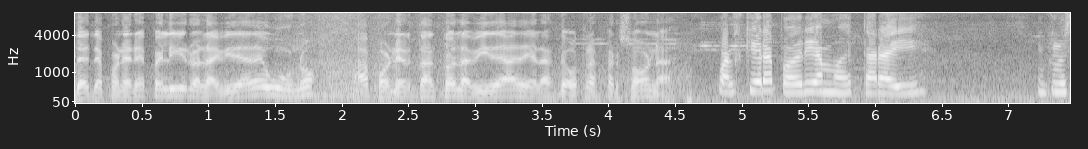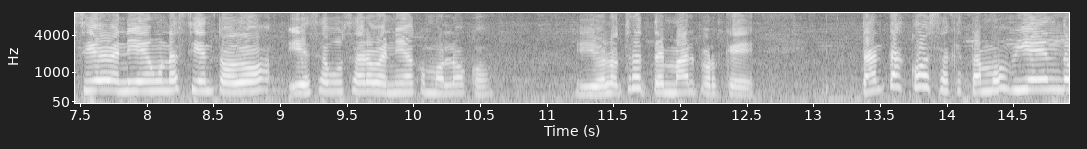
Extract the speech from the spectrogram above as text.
desde poner en peligro la vida de uno, a poner tanto la vida de las de otras personas. Cualquiera podríamos estar ahí. Inclusive venía en una 102 y ese bucero venía como loco. Y yo lo traté mal porque tantas cosas que estamos viendo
